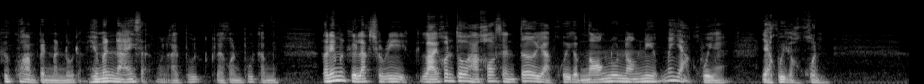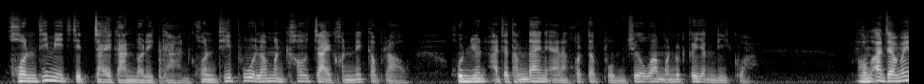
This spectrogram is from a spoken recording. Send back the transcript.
คือความเป็นมนุษย์ humanize หลายพูดหลายคนพูดคำนี้ ตอนนี้มันคือ luxury หลายคนโทรหา call center อยากคุยกับน้องนู่นน้องนี่ไม่อยากคุย อยากคุยกับคน คนที่มีจิตใจการบริการ คนที่พูดแล้วมันเข้าใจคอนเน c t กับเราหุ่นยนต์อาจจะทำได้ในอนาคตแต่ผมเชื่อว่ามนุษย์ก็ยังดีกว่า ผมอาจจะไม่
